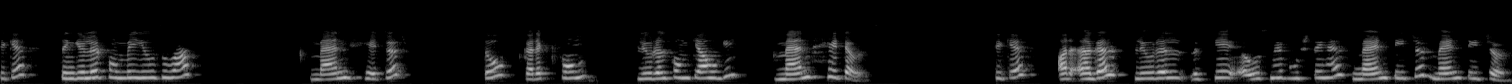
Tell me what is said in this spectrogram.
ठीक है? सिंगुलर फॉर्म में यूज़ हुआ। मैन हेटर तो करेक्ट फॉर्म प्लूरल फॉर्म क्या होगी? मैन हेटर्स ठीक है? और अगर प्लूरल के उसमें पूछते हैं मैन टीचर मैन टीचर्स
